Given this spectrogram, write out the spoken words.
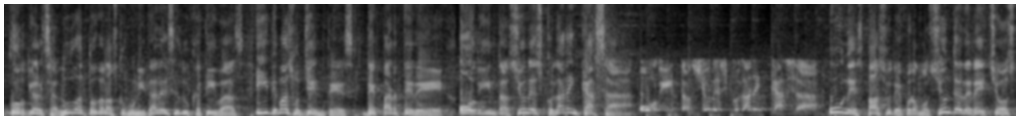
cordial saludo a todas las comunidades educativas y demás oyentes de parte de Orientación Escolar en Casa. Orientación Escolar en Casa. Un espacio de promoción de derechos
